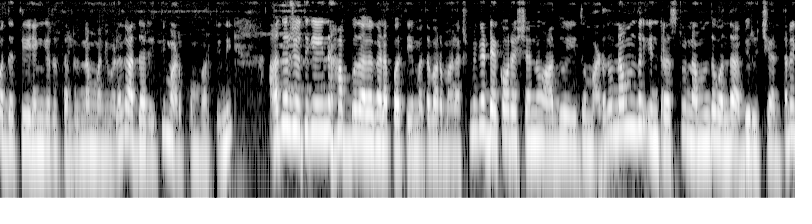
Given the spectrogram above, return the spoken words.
ಪದ್ಧತಿ ಹೆಂಗಿರುತ್ತಲ್ರಿ? ನಮ್ಮ ಮನೆ ಒಳಗೆ ಅದೇ ರೀತಿ ಮಾಡ್ಕೊಂಬರ್ತೀನಿ ಅದ್ರ ಜೊತೆಗೆ ಇನ್ನು ಹಬ್ಬದಾಗ ಗಣಪತಿ ಮತ್ತು ವರಮಹಾಲಕ್ಷ್ಮಿಗೆ ಡೆಕೋರೇಷನ್ನು ಅದು ಇದು ಮಾಡೋದು ನಮ್ಮದು ಇಂಟ್ರೆಸ್ಟು ನಮ್ಮದು ಒಂದು ಅಭಿರುಚಿ ಅಂತಲೇ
